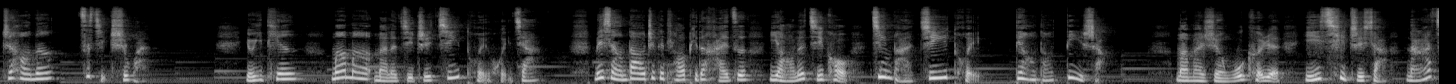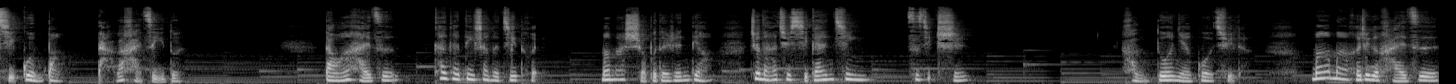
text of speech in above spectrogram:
只好呢自己吃完。有一天，妈妈买了几只鸡腿回家。没想到这个调皮的孩子咬了几口，竟把鸡腿掉到地上。妈妈忍无可忍，一气之下拿起棍棒打了孩子一顿。打完孩子，看看地上的鸡腿，妈妈舍不得扔掉，就拿去洗干净自己吃。很多年过去了，妈妈和这个孩子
